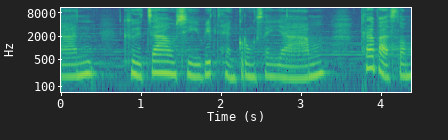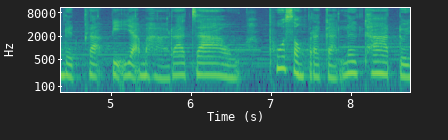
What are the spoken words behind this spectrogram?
นั้น คือเจ้าชีวิตแห่งกรุงสยาม พระบาทสมเด็จพระปิยมหาราชเจ้า ผู้ทรงประกาศเลิกทาสโดย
